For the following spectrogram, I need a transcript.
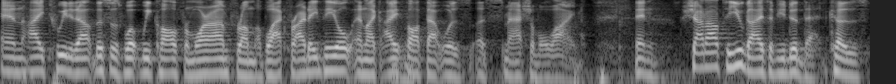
and i tweeted out this is what we call from where i'm from a black friday deal and like i thought that was a smashable line. And shout out to you guys if you did that because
